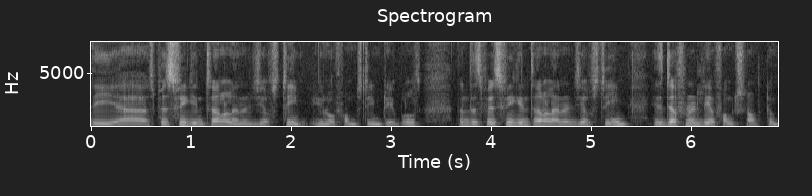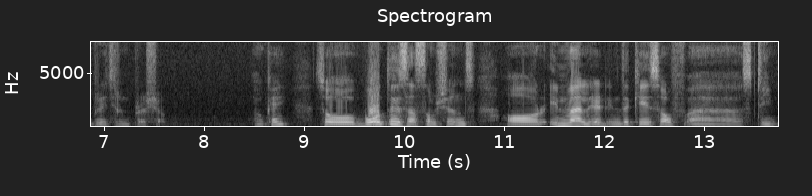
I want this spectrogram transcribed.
the uh, specific internal energy of steam you know from steam tables that the specific internal energy of steam is definitely a function of temperature and pressure okay. So, both these assumptions are invalid in the case of uh, steam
